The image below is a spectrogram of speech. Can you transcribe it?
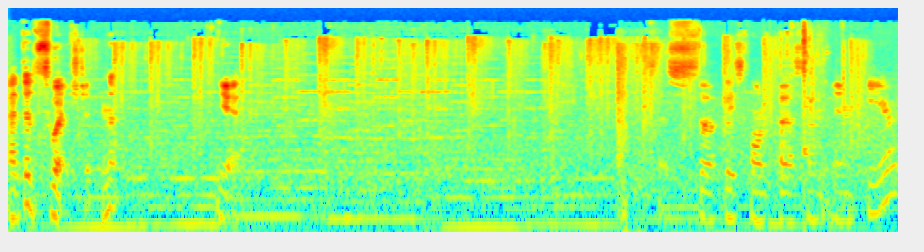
That did switch, didn't it? Yeah. So at least one person in here.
